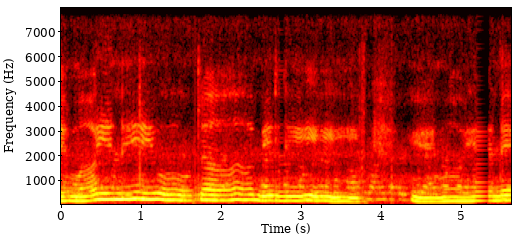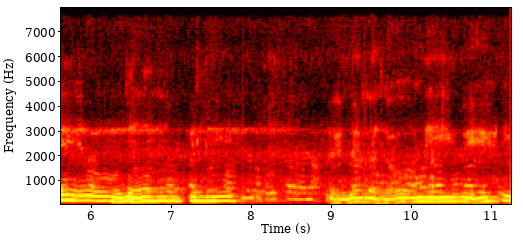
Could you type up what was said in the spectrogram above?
ఏమాయనే ఓ జాబిలి ఏమాయనే ఓ జాబిలి వెన్నెలలో నీ వేడి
